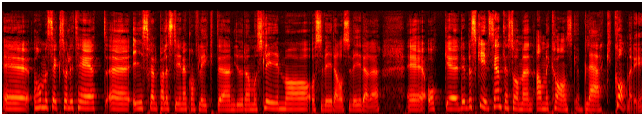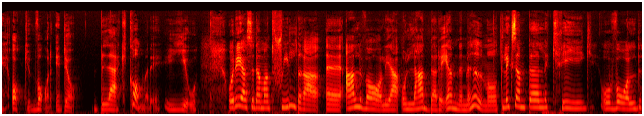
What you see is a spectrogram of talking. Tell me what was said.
Eh, homosexualitet, eh, Israel-Palestina-konflikten, judar-muslimer och så vidare och så vidare. Eh, och eh, det beskrivs egentligen som en amerikansk black comedy. Och vad är då black comedy? Jo, och det är alltså där man skildrar eh, allvarliga och laddade ämnen med humor, till exempel krig och våld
